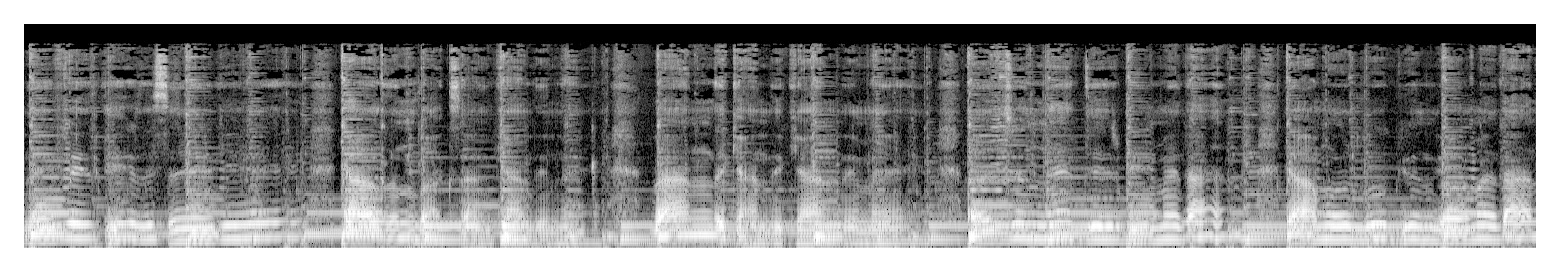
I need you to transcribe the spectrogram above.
Nefret girdi sevgiye. Kaldın bak sen kendine. Ben de kendi kendime. Acı nedir bilmeden? Yağmurlu gün görmeden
